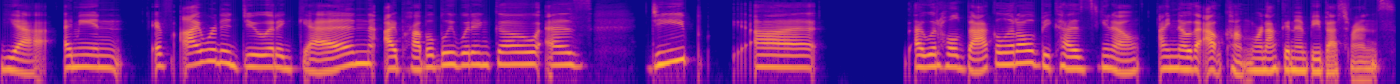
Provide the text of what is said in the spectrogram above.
yeah, I mean, if I were to do it again, I probably wouldn't go as deep uh I would hold back a little because, you know, I know the outcome. We're not going to be best friends.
